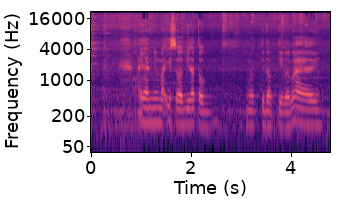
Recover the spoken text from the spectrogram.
Ayan yung mais o binatog. Okay, okay, bye-bye.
